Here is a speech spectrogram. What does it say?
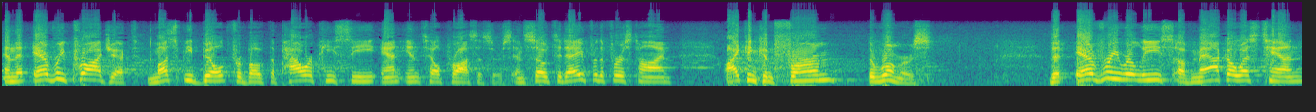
and that every project must be built for both the PowerPC and Intel processors. And so today, for the first time, I can confirm the rumors that every release of Mac OS 10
